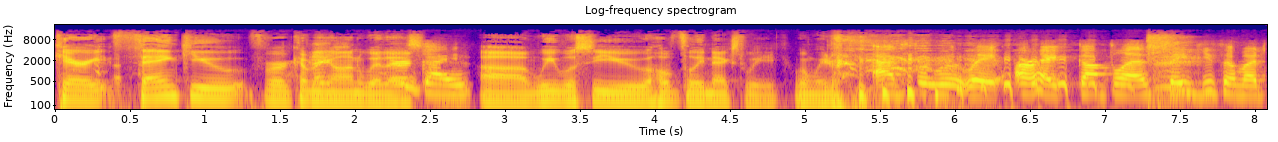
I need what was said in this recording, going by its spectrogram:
Carrie. Thank you for coming on with us. Uh, we will see you hopefully next week when we. Absolutely. All right. God bless. Thank you so much,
